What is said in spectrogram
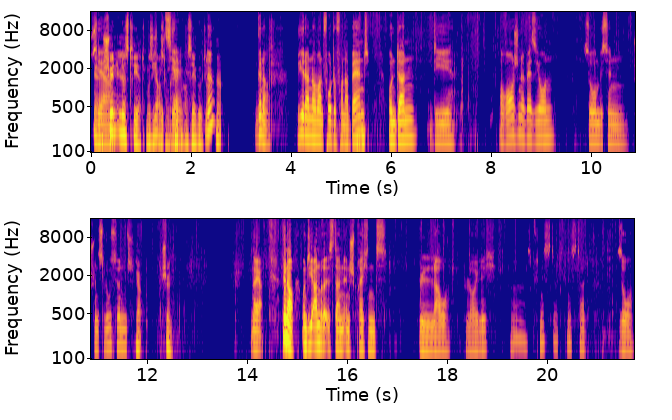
ja, schön illustriert, muss ich speziell. auch sagen. Auch sehr gut. Ne? Ja. Genau. Hier dann nochmal ein Foto von der Band mhm. und dann die orangene Version, so ein bisschen translucent. Ja, schön. Naja, genau. Und die andere ist dann entsprechend blau, bläulich. Ah, es knistert, knistert. So,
